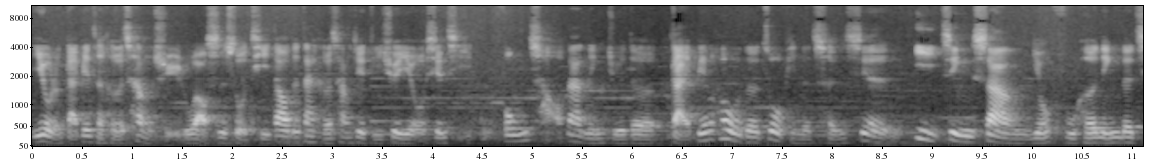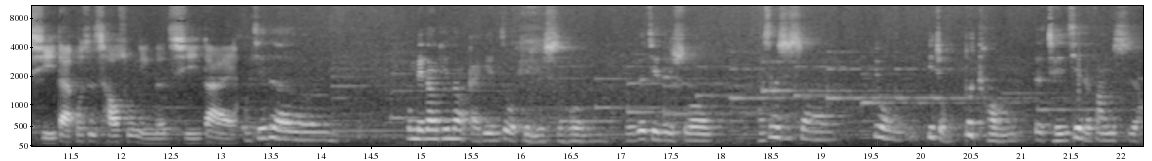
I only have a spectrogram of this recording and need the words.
也有人改编成合唱曲，卢老师所提到的，在合唱界的确也有掀起一股风潮。那您觉得改编后的作品的呈现意境上有符合您的期待，或是超出您的期待？我觉得，我每当听到改编作品的时候呢，我就觉得说，好像是说用一种不同的呈现的方式啊，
